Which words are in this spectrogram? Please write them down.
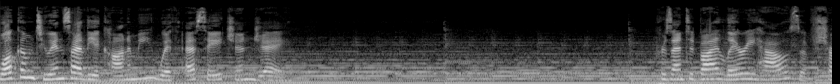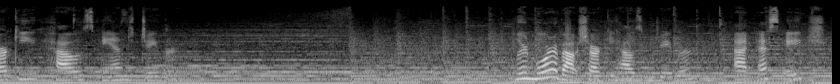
Welcome to Inside the Economy with SH&J. Presented by Larry Howes of Sharkey, Howes, and Javer. Learn more about Sharkey, Howes, and Javer at shwj.com.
